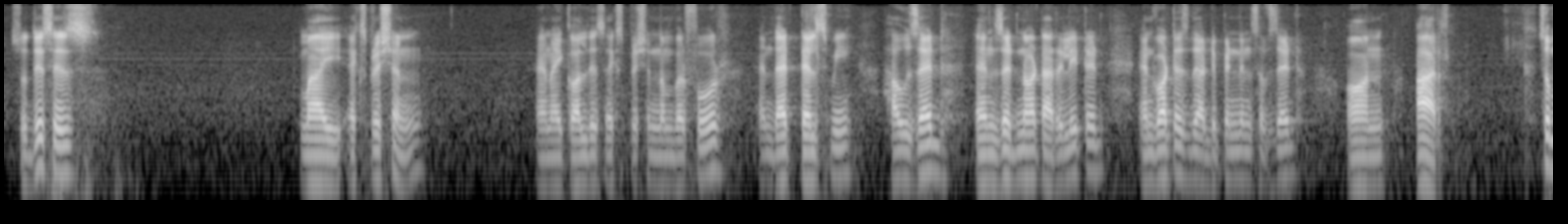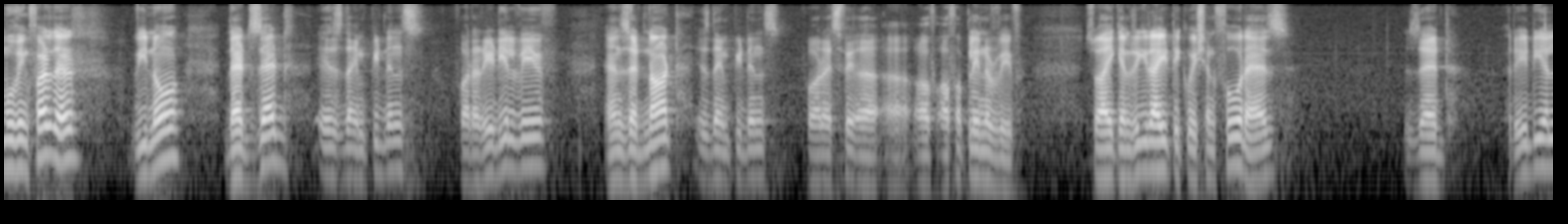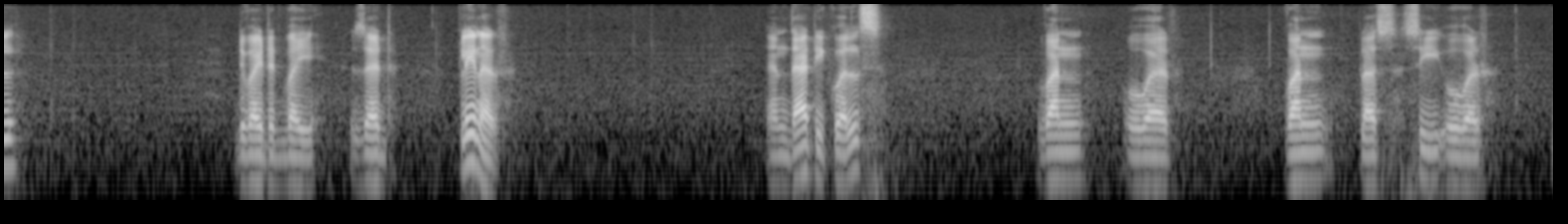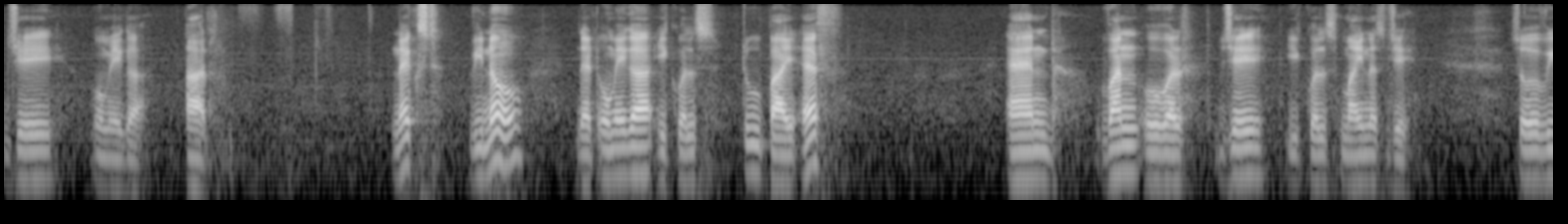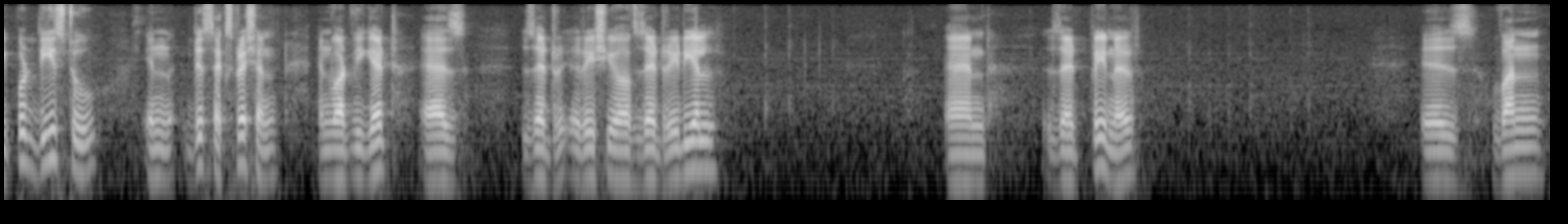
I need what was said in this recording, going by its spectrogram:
So, this is my expression and I call this expression number 4 and that tells me how z and z naught are related and what is the dependence of z on r. So, moving further we know that z is the impedance for a radial wave and z naught is the impedance for a uh, uh, of, of a planar wave. So, I can rewrite equation 4 as z radial divided by z planar and that equals 1 over 1 plus c over j omega r. Next, we know that omega equals 2 pi f and 1 over j equals minus j. So, we put these two in this expression and what we get as z ratio of z radial and z planar is 1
